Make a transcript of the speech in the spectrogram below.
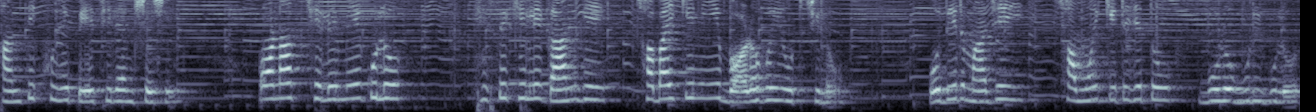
শান্তি খুঁজে পেয়েছিলেন শেষে। অনাথ ছেলে মেয়েগুলো হেসে খেলে গান গেয়ে সবাইকে নিয়ে বড় হয়ে উঠছিল। ওদের মাঝেই সময় কেটে যেত বুড়ো বুড়িগুলোর।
